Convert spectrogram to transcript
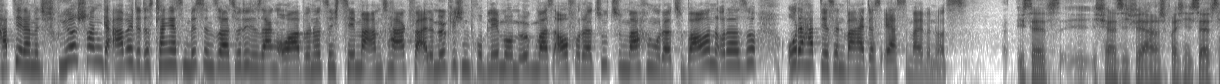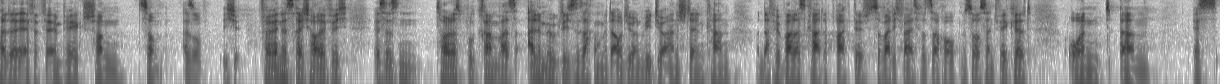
Habt ihr damit früher schon gearbeitet? Das klang jetzt ein bisschen so, als würdet ihr sagen, oh, benutze ich zehnmal am Tag für alle möglichen Probleme, um irgendwas auf- oder zuzumachen oder zu bauen oder so. Oder habt ihr es in Wahrheit das erste Mal benutzt? Ich selbst, ich kann jetzt nicht viel ansprechen, ich selbst hatte FFmpeg schon zum, also ich verwende es recht häufig. Es ist ein tolles Programm, was alle möglichen Sachen mit Audio und Video anstellen kann und dafür war das gerade praktisch. Soweit ich weiß, wird es auch Open Source entwickelt und ähm, es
